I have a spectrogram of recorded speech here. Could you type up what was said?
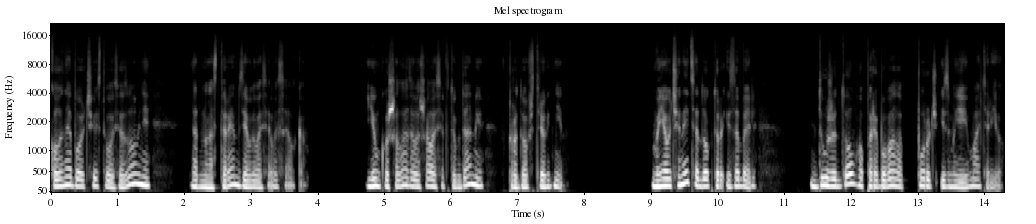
Коли небо очистилося зовні, над монастирем з'явилася веселка. Юмкушала залишалася в Тугдамі впродовж трьох днів. Моя учениця, доктор Ізабель, дуже довго перебувала поруч із моєю матір'ю,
